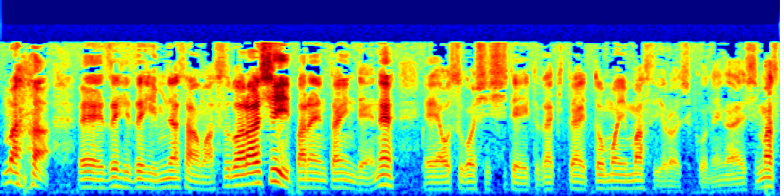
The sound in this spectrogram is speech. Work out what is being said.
まあ、えー、ぜひぜひ皆さんは素晴らしいバレンタインデーね、えー、お過ごししていただきたいと思います。よろしくお願いします。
